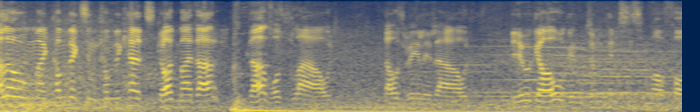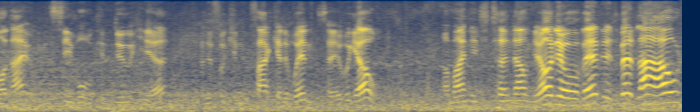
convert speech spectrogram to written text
Hello, my convicts and convicettes. God, my that that was loud. That was really loud. Here we go. We're gonna jump into some more Fortnite. We can see what we can do here, and if we can in fact get a win. So here we go. I might need to turn down the audio a bit. It's a bit loud.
